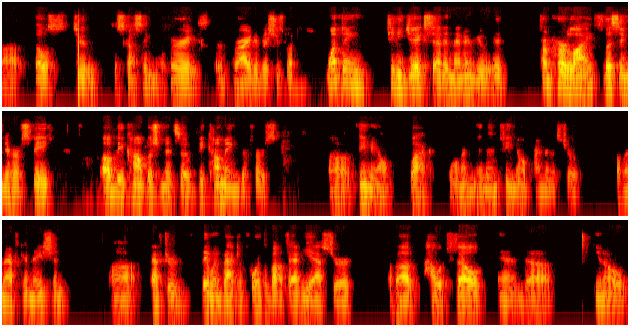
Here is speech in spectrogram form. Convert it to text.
uh, those two discussing a very a variety of issues. But one thing T.D. Jakes said in that interview, it, from her life, listening to her speak, of the accomplishments of becoming the first uh, female black woman and then female prime minister of an African nation. Uh, after they went back and forth about that, he asked her about how it felt, and uh, you know,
